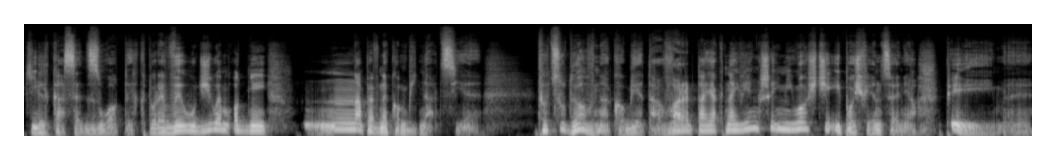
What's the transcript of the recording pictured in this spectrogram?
kilkaset złotych, które wyłudziłem od niej na pewne kombinacje. To cudowna kobieta, warta jak największej miłości i poświęcenia. Pijmy,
